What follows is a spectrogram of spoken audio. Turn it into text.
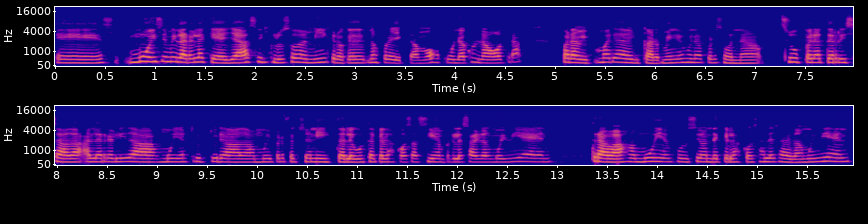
es muy similar a la que ella hace incluso de mí, creo que nos proyectamos una con la otra, para mí, María del Carmen es una persona súper aterrizada a la realidad, muy estructurada, muy perfeccionista, le gusta que las cosas siempre le salgan muy bien, trabaja muy en función de que las cosas le salgan muy bien.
